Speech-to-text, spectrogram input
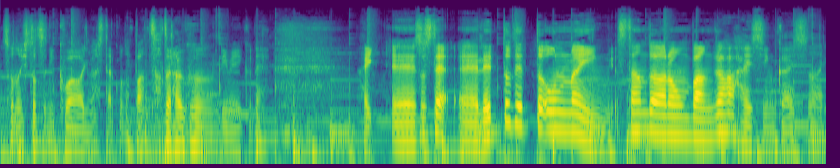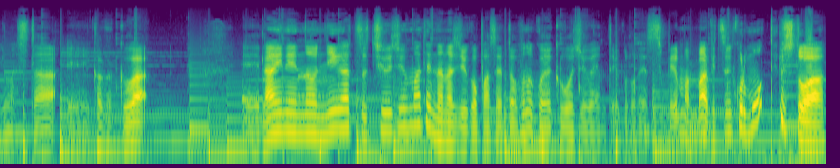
その一つに加わりました。このパンツァドラグーンリメイクね。はい。えー、そして、えー、レッドデッドオンラインスタンドアローン版が配信開始となりました。えー、価格はえー、来年の2月中旬まで75%オフの550円ということです。まあ、まあ別にこれ持ってる人は、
